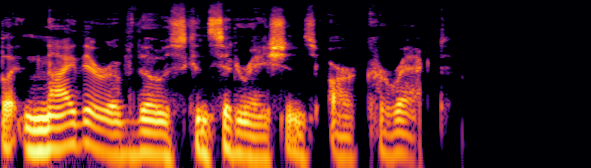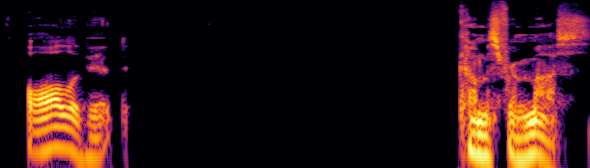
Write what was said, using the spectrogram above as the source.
But neither of those considerations are correct. All of it comes from us,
